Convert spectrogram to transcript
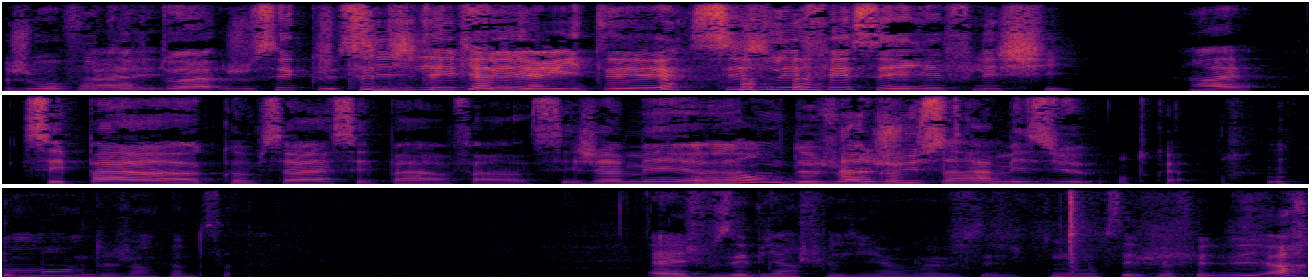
je m'en fous Allez. pour toi. Je sais que Je si je l'ai fait, vérités. si je l'ai fait, c'est réfléchi. Ouais. C'est pas euh, comme ça, c'est pas, enfin, c'est jamais On euh, manque de gens injuste comme ça. à mes yeux, en tout cas. On manque de gens comme ça. Eh, je vous ai bien choisi. Hein. Vous avez- bien fait de venir.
